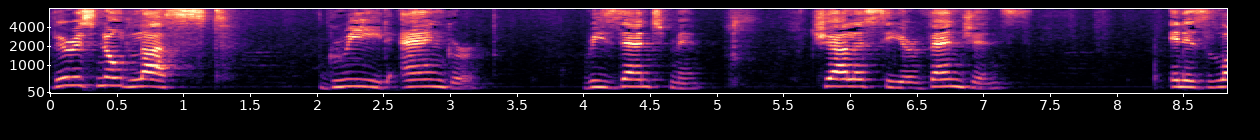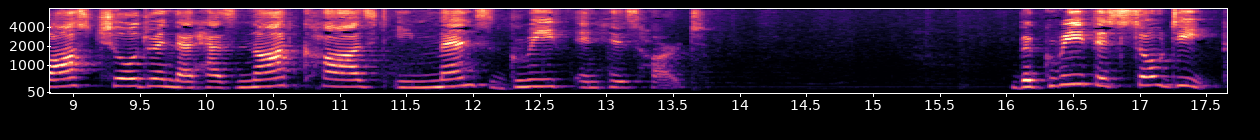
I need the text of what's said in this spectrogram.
There is no lust, greed, anger, resentment, jealousy, or vengeance in his lost children that has not caused immense grief in his heart. The grief is so deep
